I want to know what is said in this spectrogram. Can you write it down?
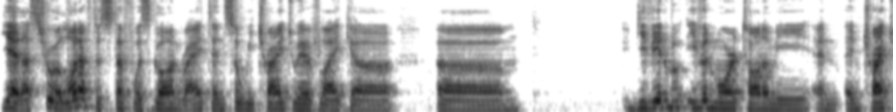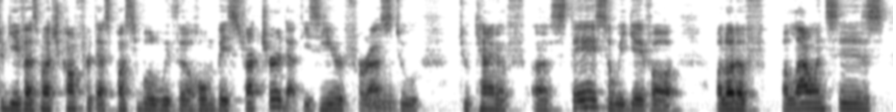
yeah, that's true. A lot of the stuff was gone, right? And so we tried to have like uh, um, give in, even more autonomy and and try to give as much comfort as possible with the home based structure that is here for mm. us to to kind of uh, stay. So we gave a a lot of allowances,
